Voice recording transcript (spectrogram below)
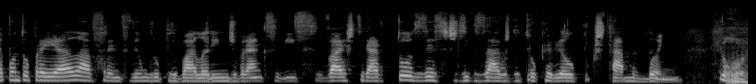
apontou para ela à frente de um grupo de bailarinos brancos e disse: Vais tirar todos esses zigue-zagues do teu cabelo porque está medonho. Que horror!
